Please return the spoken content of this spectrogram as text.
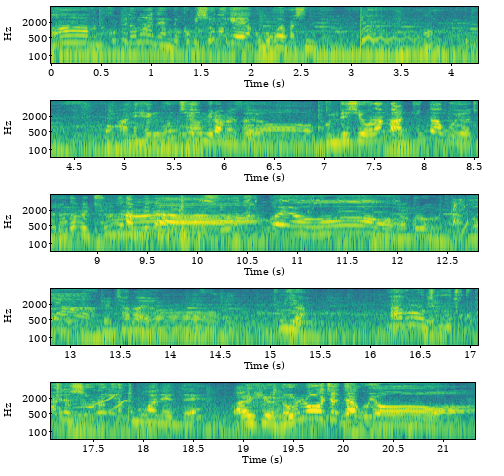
아 근데 커피 더 넣어야 되는데 커피 시원하게 해갖고 먹어야 맛있는데. 아니 행군 체험이라면서요 군대 시원한 거 안 준다고요. 저 정도면 충분합니다. 아, 시원한 그 거예요. 정도로 딱 먹으면 괜찮아요. 조지야. 아 그럼 그 초코파이도 시원하게 갖고 먹어야 되는데? 아휴 놀러 오셨냐고요.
